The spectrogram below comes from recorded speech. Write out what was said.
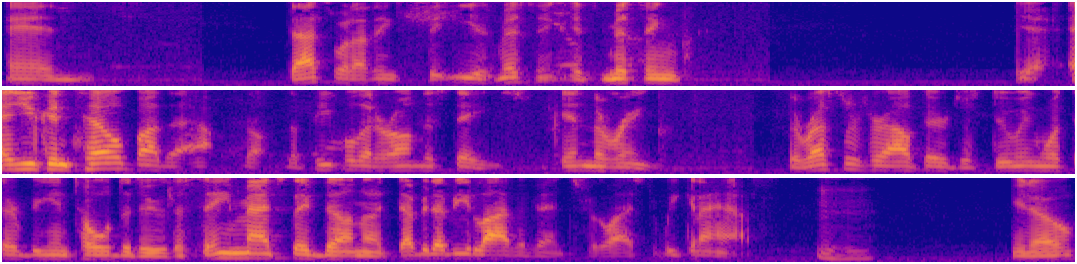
and that's what I think the E is missing. It's missing. Yeah, and you can tell by the, the the people that are on the stage in the ring. The wrestlers are out there just doing what they're being told to do. The same match they've done on WWE live events for the last week and a half. Mm-hmm. You know,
